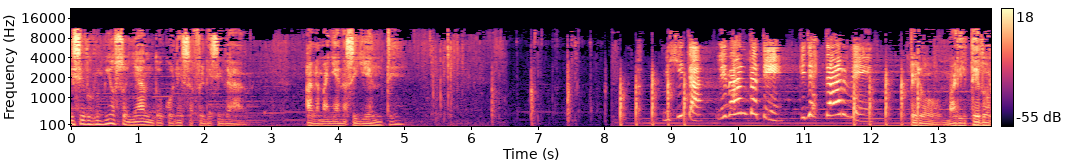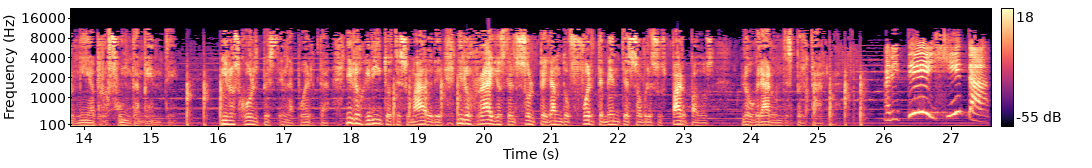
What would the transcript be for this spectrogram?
Y se durmió soñando con esa felicidad. A la mañana siguiente... Mijita, levántate, que ya es tarde. Pero Marité dormía profundamente. Ni los golpes en la puerta, ni los gritos de su madre, ni los rayos del sol pegando fuertemente sobre sus párpados lograron despertarla. Marité, hijita.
